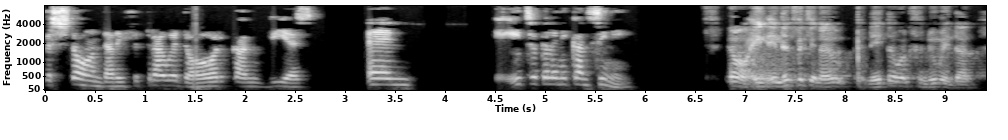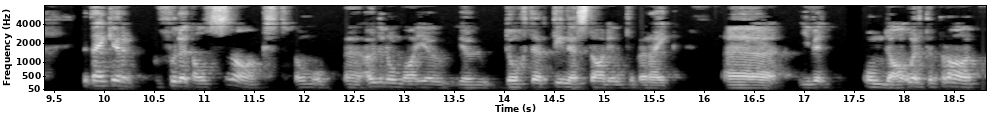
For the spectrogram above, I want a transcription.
verstaan dat die vertroue daar kan wees in iets wat hulle nie kan sien nie. Ja, en en dit wat jy nou net nou ook genoem het dat baie keer voel dit al snaaks om op 'n uh, ouderdom waar jou jou dogter tiener stadium te bereik. Uh jy weet om daaroor te praat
